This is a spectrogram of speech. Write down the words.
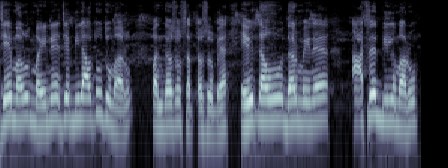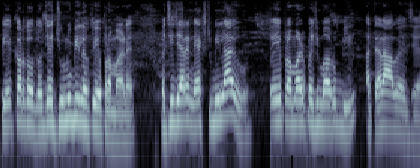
જે મારું મહિને જે બિલ આવતું હતું મારું, પંદરસો, સત્તરસો રૂપિયા, એવી રીતના હું દર મહિને આશરે જ બિલ મારું પે કરતો હતો, જે જૂનું બિલ હતું એ પ્રમાણે. પછી જ્યારે નેક્સ્ટ બિલ આવ્યું, તો એ પ્રમાણે પછી મારું બિલ અત્યારે આવે છે.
